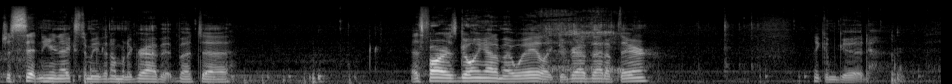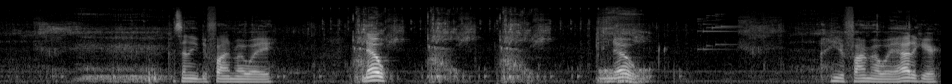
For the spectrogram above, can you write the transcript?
just sitting here next to me, then I'm gonna grab it. But uh, as far as going out of my way, like to grab that up there, I think I'm good. Cause I need to find my way. No. No. I need to find my way out of here.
